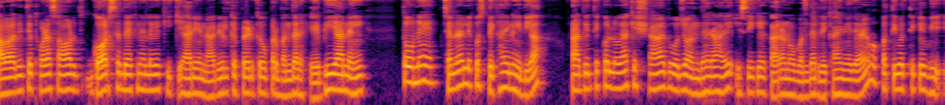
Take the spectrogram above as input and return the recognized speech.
अब आदित्य थोड़ा सा और गौर से देखने लगे कि यार ये नारियल के पेड़ के ऊपर बंदर है भी या नहीं तो उन्हें जनरली कुछ दिखाई नहीं दिया। और आदित्य को लगा कि शायद वो जो अंधेरा है, इसी के कारण वो बंदर दिखाई नहीं दे रहा है। वो पति वत्ती के भी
